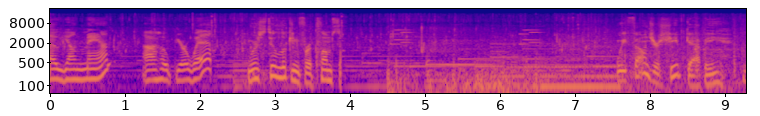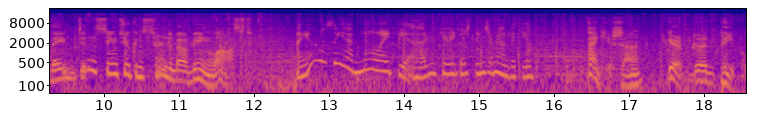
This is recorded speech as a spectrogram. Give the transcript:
Hello, young man. I hope you're well. We're still looking for a clump. We found your sheep, Gappy. They didn't seem too concerned about being lost. I honestly have no idea how you carried those things around with you. Thank you, son. You're good people.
